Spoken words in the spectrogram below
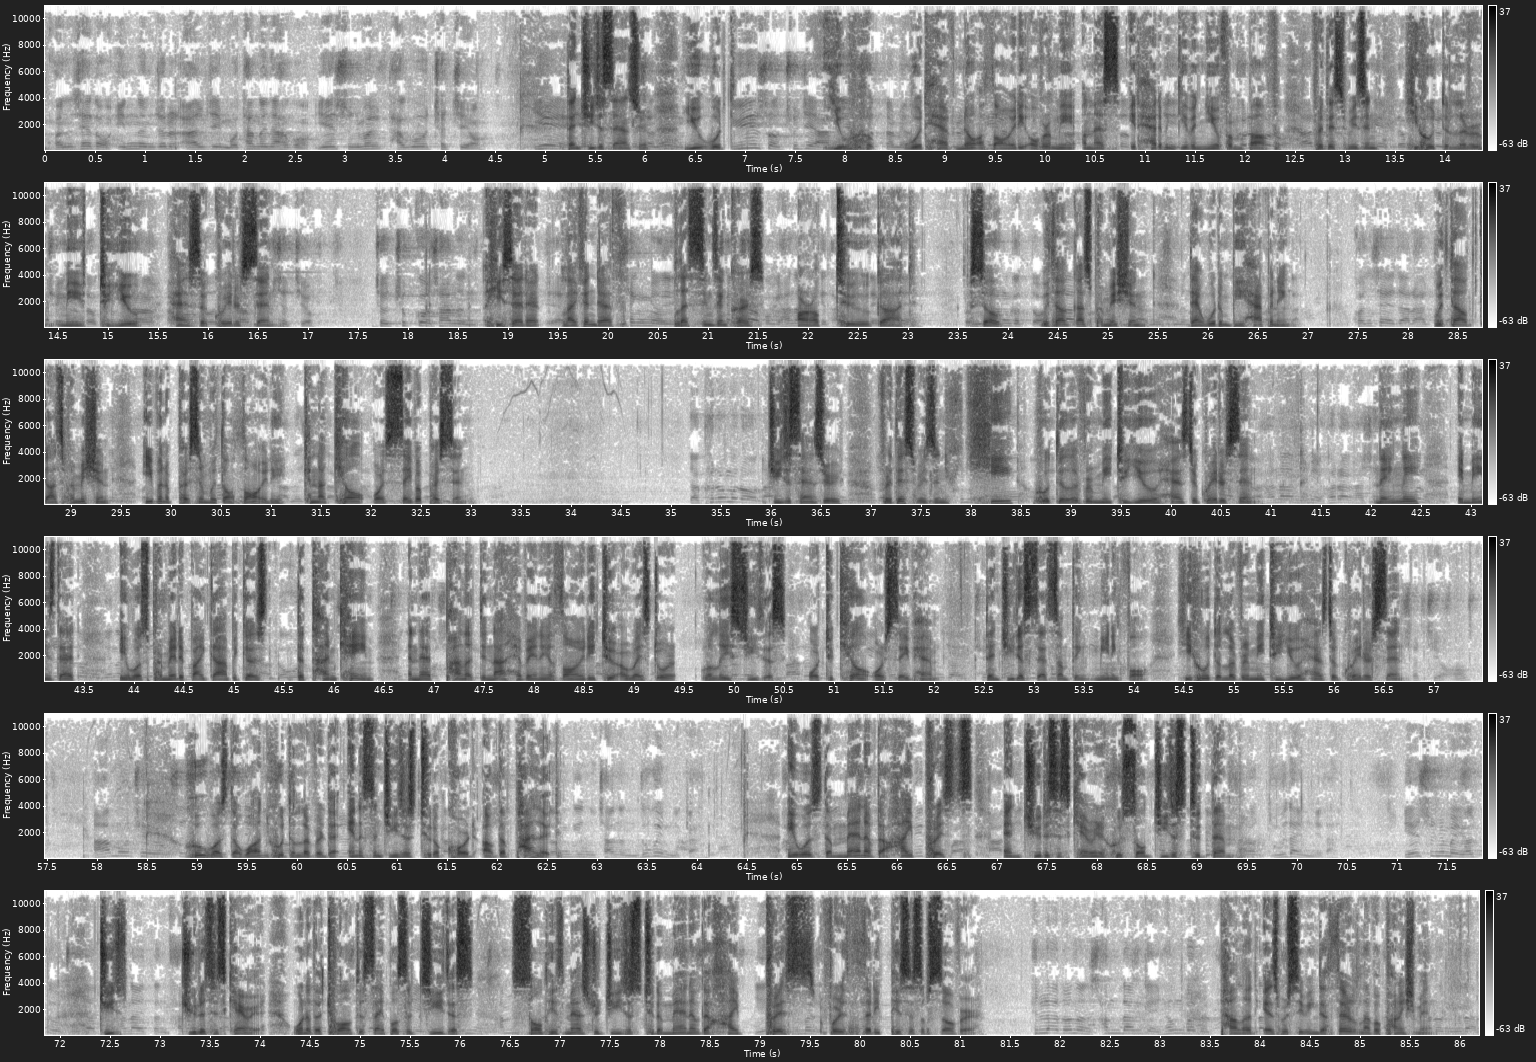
Then Jesus answered, "You would, you would have no authority over me unless it had been given you from above. For this reason, he who delivered me to you has the greater sin." He said that life and death, blessings and curse are up to God. So, without God's permission, that wouldn't be happening. Without God's permission, even a person with authority cannot kill or save a person. Jesus answered, For this reason, he who delivered me to you has the greater sin. Namely, it means that it was permitted by God because the time came and that Pilate did not have any authority to arrest or release Jesus or to kill or save him. Then Jesus said something meaningful. He who delivered me to you has the greater sin. Who was the one who delivered the innocent Jesus to the court of the Pilate? It was the man of the high priests and Judas Iscariot who sold Jesus to them. Jesus, Judas Iscariot, one of the twelve disciples of Jesus, sold his master Jesus to the man of the high priests for 30 pieces of silver. Pilate is receiving the third level punishment.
